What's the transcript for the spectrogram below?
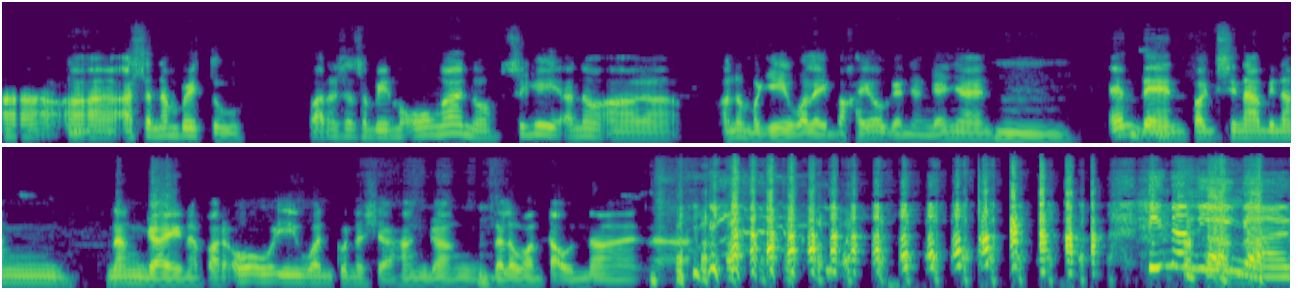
ah, ah, as a number two, parang sasabihin mo, oo nga no, sige, ano, ah, ano, maghiwalay ba kayo, ganyan, ganyan. Mhm. And then, pag sinabi ng ng guy na para oo, iwan ko na siya hanggang dalawang taon na, na Tinaningan.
